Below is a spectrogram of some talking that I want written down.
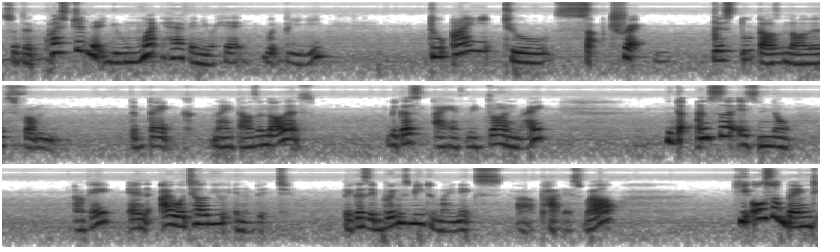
So the question that you might have in your head would be, do I need to subtract this $2,000 from the bank, $9,000? Because I have withdrawn, right? The answer is no. Okay, and I will tell you in a bit because it brings me to my next uh, part as well. He also banked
